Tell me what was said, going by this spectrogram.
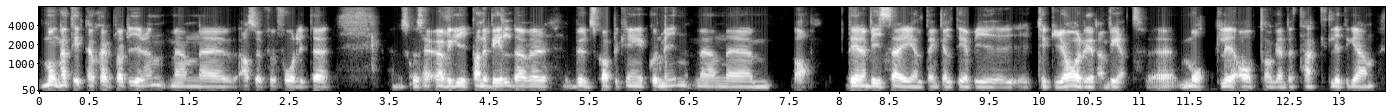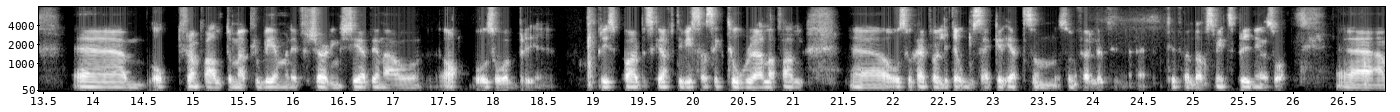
många tittar självklart i den, men eh, alltså för att få lite ska säga, övergripande bild över budskapet kring ekonomin. Men eh, ja, det den visar är helt enkelt det vi tycker jag redan vet. Eh, måttlig avtagande takt lite grann eh, och framförallt de här problemen i försörjningskedjorna och, ja, och så brist på arbetskraft i vissa sektorer i alla fall. Eh, och så självklart lite osäkerhet som, som följer till, till följd av smittspridning och så. Eh,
